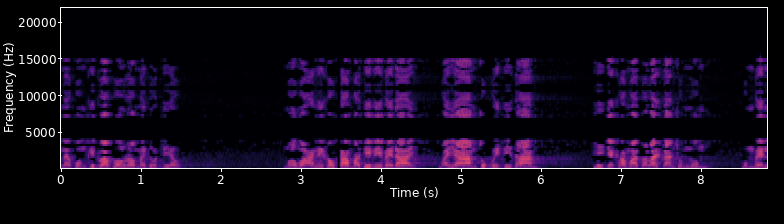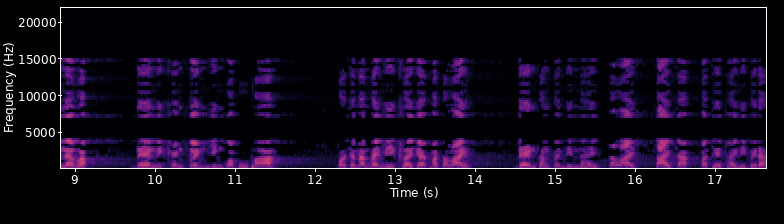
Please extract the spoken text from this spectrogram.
แล้วผมคิดว่าพวกเราไม่โดดเดี่ยว เมื่อวานนี้เขาเข้ามาที่นี่ไปได้ พยายามทุกวิธีทาง ที่จะเข้ามาสลายการชุมนุม ผมเห็นแล้วครับ แดงนี่แข็งแกร่งยิ่งกว่าภูผา เพราะฉะนั้นไม่มีใครจะมาสลายแดงทั้งแผ่นดินให้สลายตายจากประเทศไทยนี้ไปได้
